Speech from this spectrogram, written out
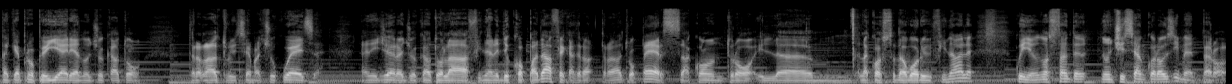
perché proprio ieri hanno giocato tra l'altro insieme a Ciuquese la Nigeria ha giocato la finale di Coppa d'Africa tra, tra l'altro persa contro il, um, la Costa d'Avorio in finale quindi nonostante non ci sia ancora Osimen però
